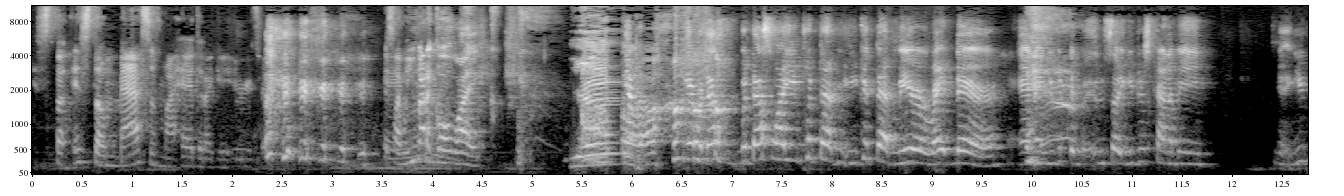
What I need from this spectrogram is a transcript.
It's the it's the mass of my head that I get irritated. It's like you gotta go like. Yeah. yeah, but, yeah, but that's but that's why you put that you get that mirror right there, and then you get the, and so you just kind of be, yeah, you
